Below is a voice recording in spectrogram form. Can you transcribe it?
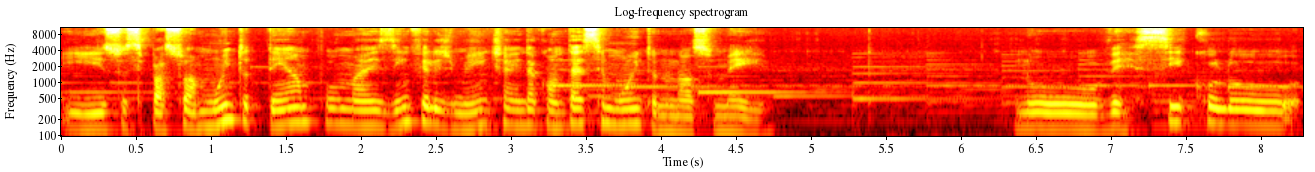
E isso se passou há muito tempo, mas infelizmente ainda acontece muito no nosso meio. No versículo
